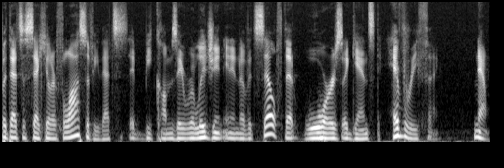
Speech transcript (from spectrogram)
but that's a secular philosophy. That's it becomes a religion in and of itself that wars against everything. Now,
